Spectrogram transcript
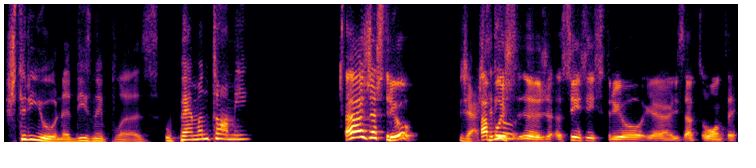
estreou na Disney Plus o Pam and Tommy. Ah, já estreou? Já estreou. Ah, pois, uh, já, sim, sim, estreou, yeah, exato, ontem.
